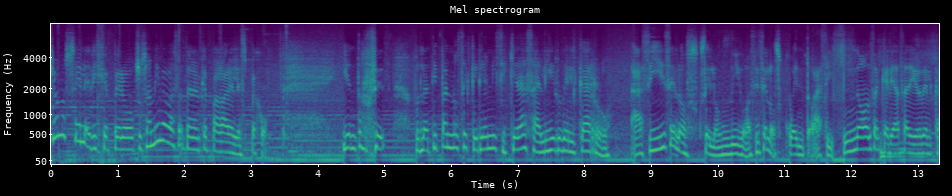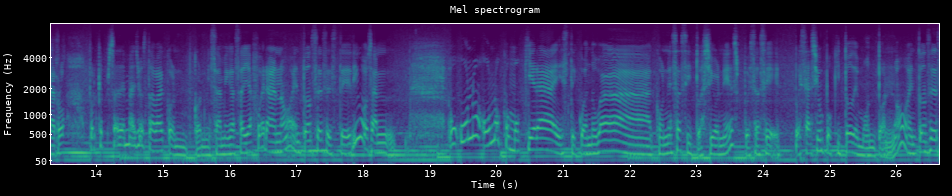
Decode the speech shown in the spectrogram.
yo no sé, le dije, pero pues a mí me vas a tener que pagar el espejo. Y entonces, pues la tipa no se quería ni siquiera salir del carro. Así se los, se los digo, así se los cuento, así. No se quería salir del carro, porque pues además yo estaba con, con mis amigas allá afuera, ¿no? Entonces, este, digo, o sea, uno, uno como quiera, este, cuando va con esas situaciones, pues hace, pues hace un poquito de montón, ¿no? Entonces,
